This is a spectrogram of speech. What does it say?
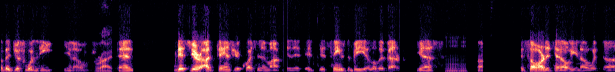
but they just wouldn't eat. You know, Right. and this year, I, to answer your question, in my opinion, it, it, it seems to be a little bit better. Yes. Mm-hmm. It's so hard to tell, you know, with uh,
